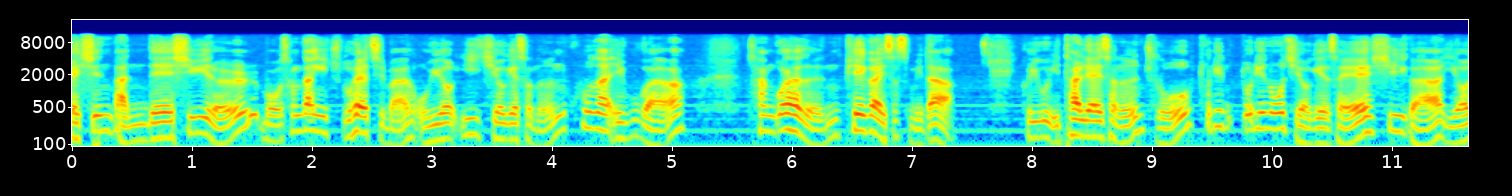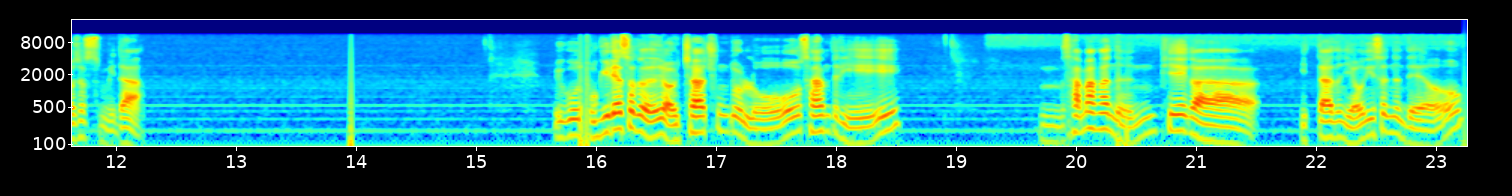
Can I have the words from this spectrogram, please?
백신 반대 시위를 뭐 상당히 주도하였지만 오히려 이 지역에서는 코로나19가 창궐하는 피해가 있었습니다. 그리고 이탈리아에서는 주로 토리, 토리노 지역에서의 시위가 이어졌습니다. 그리고 독일에서는 열차 충돌로 사람들이 음, 사망하는 피해가 있다는 예언이 있었는데요.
